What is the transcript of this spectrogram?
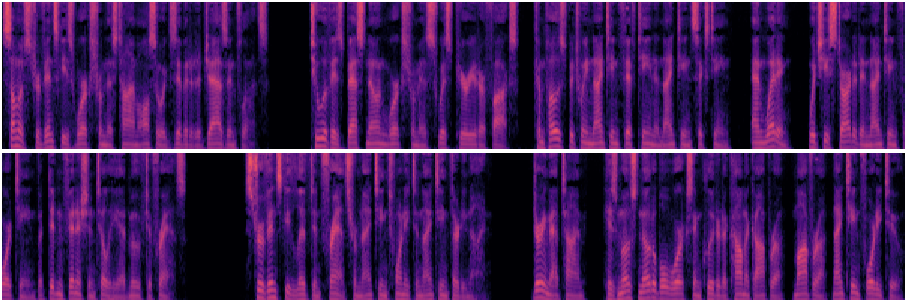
Some of Stravinsky's works from this time also exhibited a jazz influence. Two of his best known works from his Swiss period are Fox, composed between 1915 and 1916, and Wedding, which he started in 1914 but didn't finish until he had moved to France. Stravinsky lived in France from 1920 to 1939. During that time, his most notable works included a comic opera, Mavra, 1942,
